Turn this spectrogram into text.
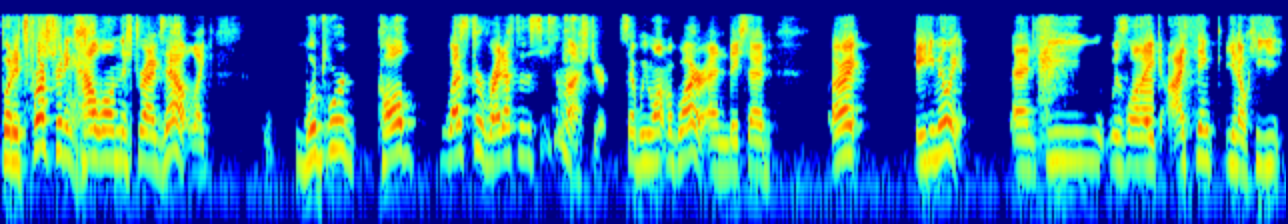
But it's frustrating how long this drags out. Like Woodward called Leicester right after the season last year, said we want Maguire, and they said, all right, 80 million and he was like, I think, you know, he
